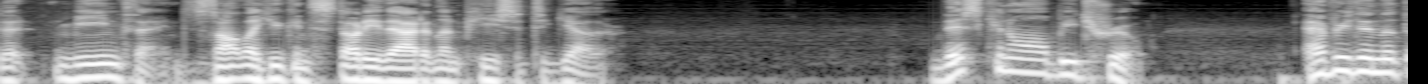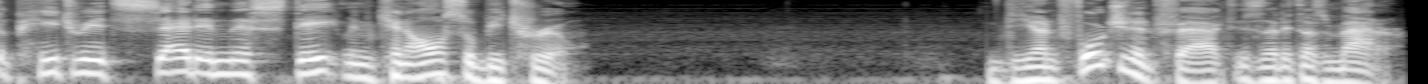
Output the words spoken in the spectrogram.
that mean things. It's not like you can study that and then piece it together. This can all be true. Everything that the Patriots said in this statement can also be true. The unfortunate fact is that it doesn't matter.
